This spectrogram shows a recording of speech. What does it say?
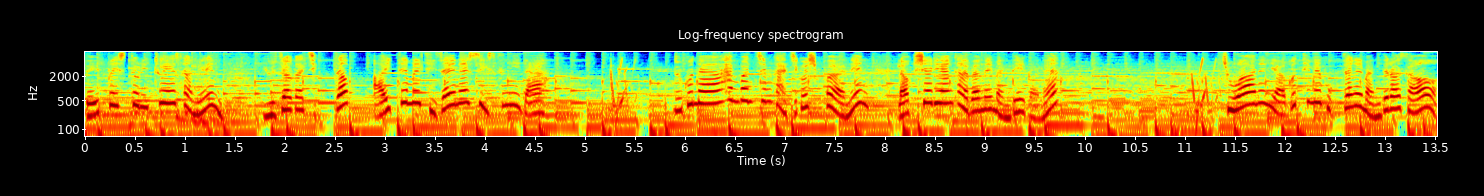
메이플 스토리 2에서는 유저가 직접 아이템을 디자인할 수 있습니다. 누구나 한 번쯤 가지고 싶어하는 럭셔리한 가방을 만들거나 좋아하는 야구팀의 복장을 만들어서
